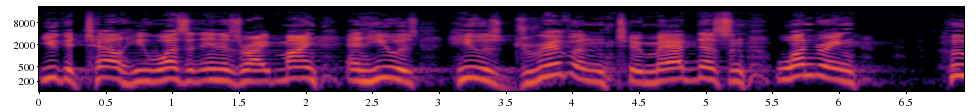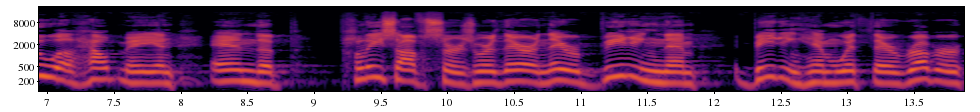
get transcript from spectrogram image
You could tell he wasn't in his right mind, and he was, he was driven to madness and wondering who will help me. And, and the police officers were there and they were beating them, beating him with their rubber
